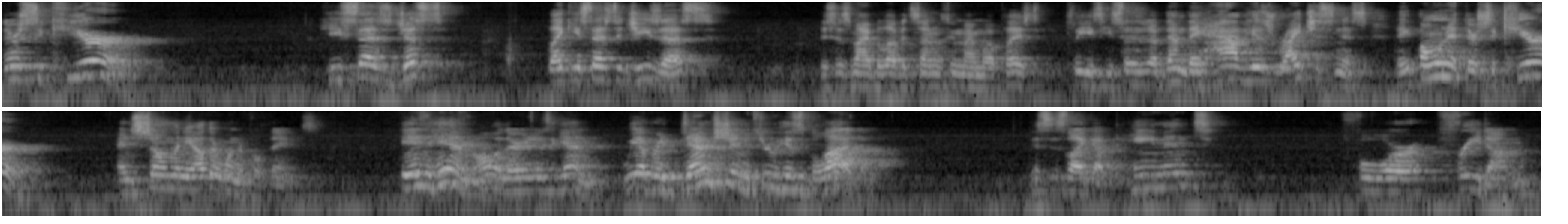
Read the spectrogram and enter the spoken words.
They're secure. He says, just like he says to Jesus, This is my beloved Son with whom I'm well pleased please. He says of them, they have his righteousness. They own it. They're secure. And so many other wonderful things. In him, oh, there it is again. We have redemption through his blood. This is like a payment for freedom,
